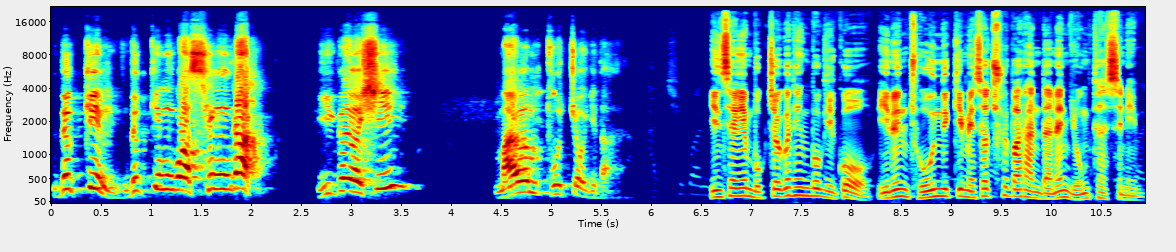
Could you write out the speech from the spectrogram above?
느낌, 느낌과 생각 이것이 마음 두 쪽이다. 인생의 목적은 행복이고 이는 좋은 느낌에서 출발한다는 용타 스님.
